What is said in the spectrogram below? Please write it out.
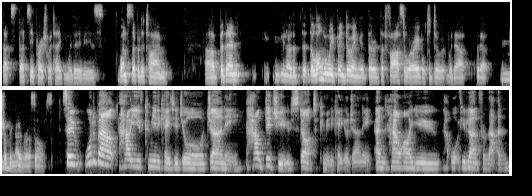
that's that's the approach we're taking with Ooooby is one step at a time. Uh, but then, you know, the, the, the longer we've been doing it, the, the faster we're able to do it without without Mm. tripping over ourselves. So, what about how you've communicated your journey? How did you start to communicate your journey, and how are you? What have you learned from that and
